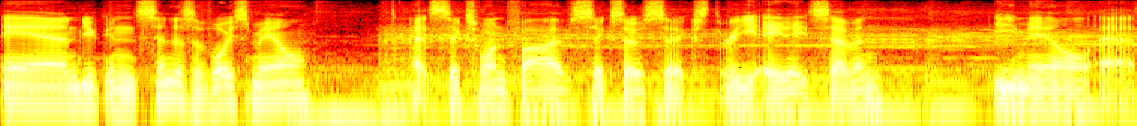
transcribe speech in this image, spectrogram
And you can send us a voicemail at 615 606 3887. Email at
